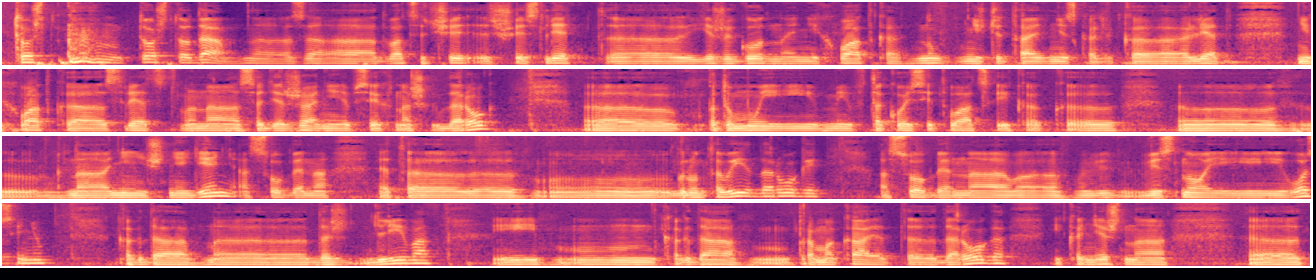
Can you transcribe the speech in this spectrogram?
То что, то, что да, за 26 лет э, ежегодная нехватка, ну, не считая несколько лет, нехватка средств на содержание всех наших дорог, э, потому и мы в такой ситуации, как э, на нынешний день, особенно это грунтовые дороги, особенно весной и осенью, когда дождливо, и когда промокает э, дорога, и, конечно, в э,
